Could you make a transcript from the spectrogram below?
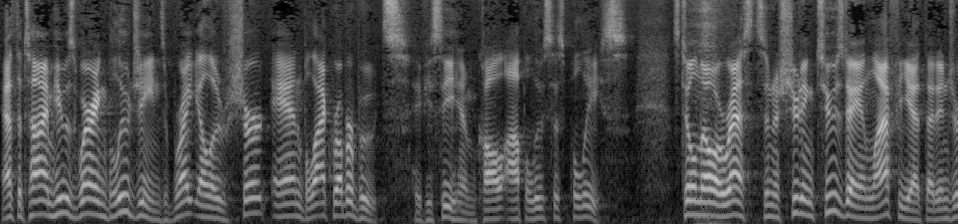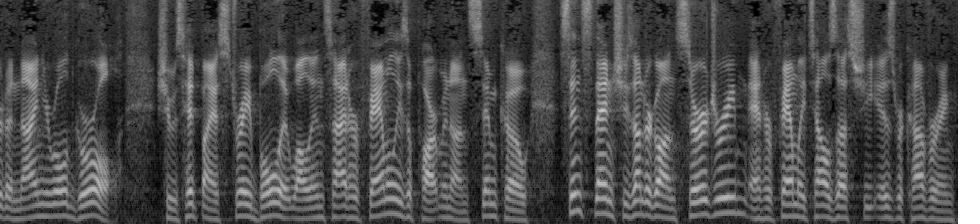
At the time, he was wearing blue jeans, a bright yellow shirt, and black rubber boots. If you see him, call Opelousas police. Still no arrests in a shooting Tuesday in Lafayette that injured a nine-year-old girl. She was hit by a stray bullet while inside her family's apartment on Simcoe. Since then, she's undergone surgery, and her family tells us she is recovering.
